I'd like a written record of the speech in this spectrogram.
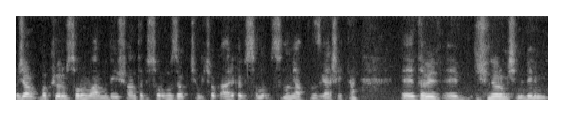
Hocam bakıyorum sorun var mı diye. Şu an tabii sorumuz yok. Çünkü çok harika bir sunum, sunum yaptınız gerçekten. Ee, tabii e, düşünüyorum şimdi benim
